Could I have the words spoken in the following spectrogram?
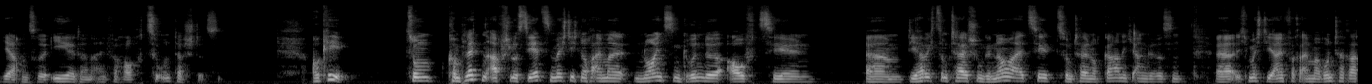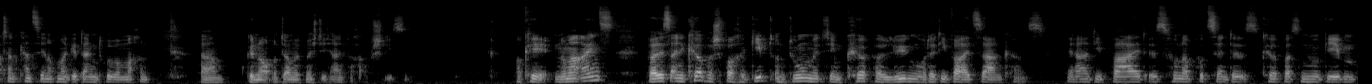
ja, unsere Ehe dann einfach auch zu unterstützen. Okay, zum kompletten Abschluss jetzt möchte ich noch einmal 19 Gründe aufzählen. Ähm, die habe ich zum Teil schon genauer erzählt, zum Teil noch gar nicht angerissen. Äh, ich möchte die einfach einmal runterrattern, kannst dir nochmal Gedanken drüber machen. Ähm, genau, und damit möchte ich einfach abschließen. Okay, Nummer eins, weil es eine Körpersprache gibt und du mit dem Körper lügen oder die Wahrheit sagen kannst. Ja, die Wahrheit ist 100% des Körpers nur geben,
